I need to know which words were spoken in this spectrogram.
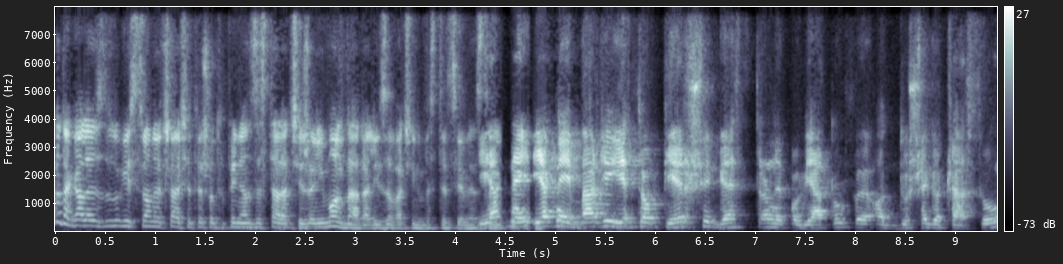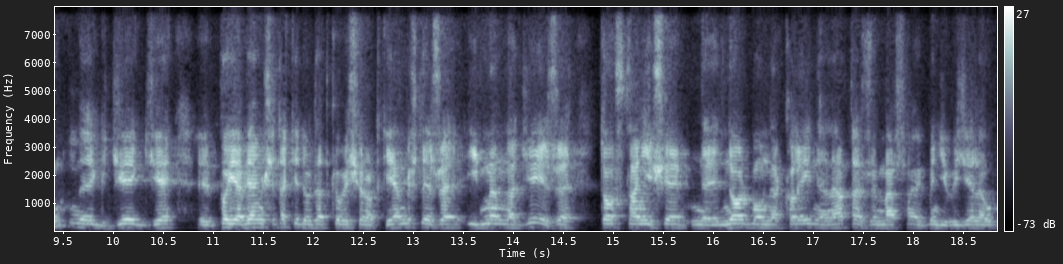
No tak, ale z drugiej strony trzeba się też o te pieniądze starać, jeżeli można realizować inwestycje, więc Jak, naj, jak najbardziej jest to pierwszy gest w stronę powiatów y, od dłuższego czasu, y, gdzie, gdzie y, pojawiają się takie dodatkowe środki. Ja myślę, że i mam nadzieję, że to stanie się e, normą na kolejne lata, że marszałek będzie wydzielał,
